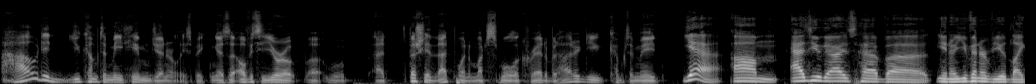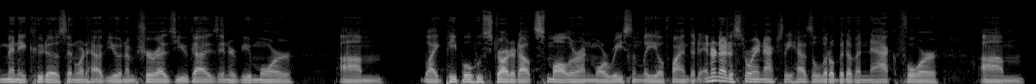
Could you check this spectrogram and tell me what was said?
how did you come to meet him? Generally speaking, as obviously you're uh, at, especially at that point a much smaller creator, but how did you come to meet? Yeah. Um, as you guys have, uh, you know, you've interviewed like many kudos and what have you, and I'm sure as you guys interview more, um, like people who started out smaller and more recently, you'll find that Internet Historian actually has a little bit of a knack for, um,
